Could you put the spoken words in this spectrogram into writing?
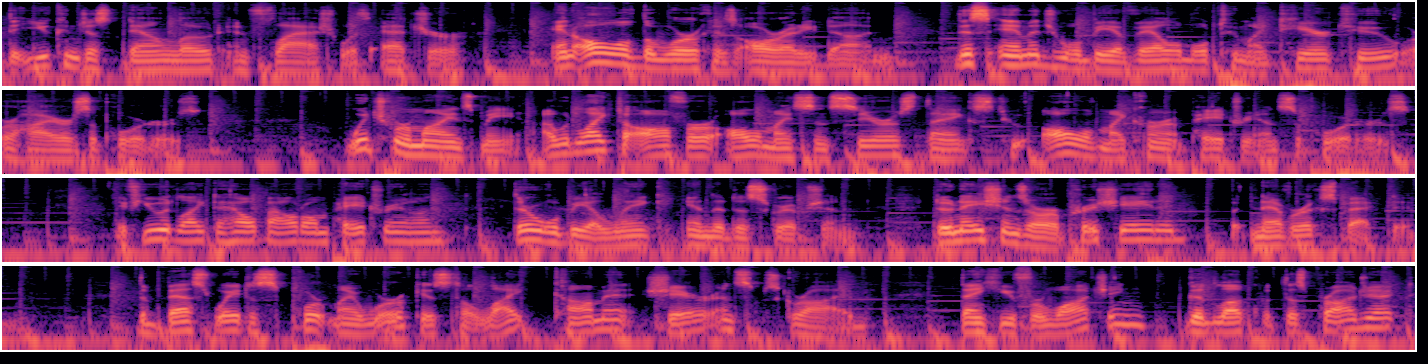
that you can just download and flash with Etcher, and all of the work is already done. This image will be available to my Tier 2 or higher supporters. Which reminds me, I would like to offer all of my sincerest thanks to all of my current Patreon supporters. If you would like to help out on Patreon, there will be a link in the description. Donations are appreciated, but never expected. The best way to support my work is to like, comment, share, and subscribe. Thank you for watching, good luck with this project,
